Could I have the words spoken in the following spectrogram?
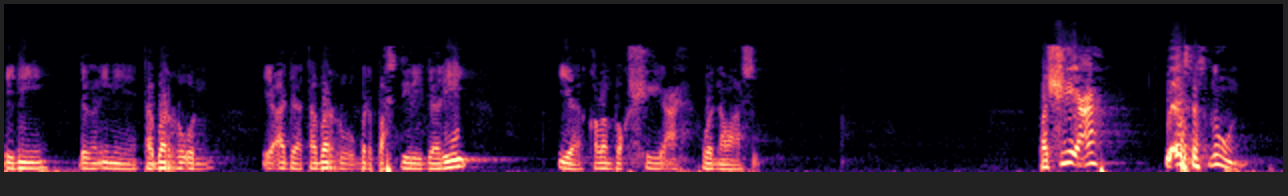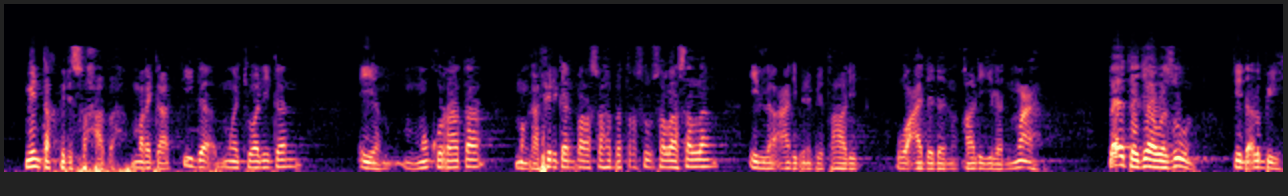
Ini dengan ini tabarruun ya ada tabarru berpas diri dari ya kelompok Syiah wa Nawasi. Syiah la istasnun min takfir sahabah. Mereka tidak mengecualikan iya mengukur rata mengkafirkan para sahabat Rasul sallallahu alaihi wasallam illa Ali bin Abi Thalib wa adadan qalilan ma'ah. La yatajawazun, tidak lebih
